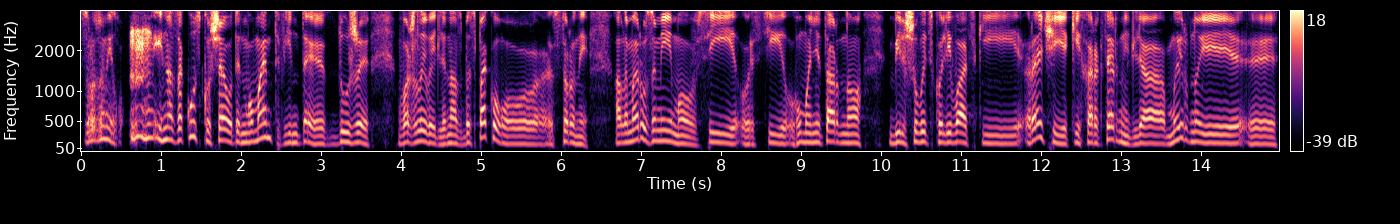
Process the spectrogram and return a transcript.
Зрозуміло. І на закуску ще один момент. Він е, дуже важливий для нас безпекової сторони, але ми розуміємо всі ось ці гуманітарно-більшовицько-лівацькі речі, які характерні для мирної е,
